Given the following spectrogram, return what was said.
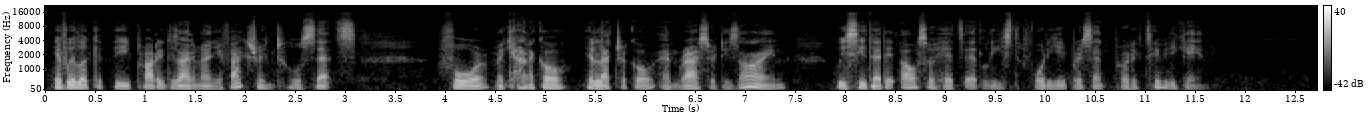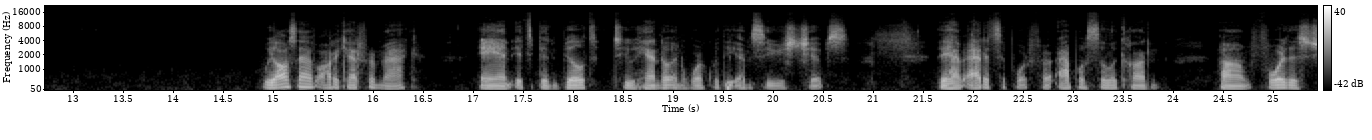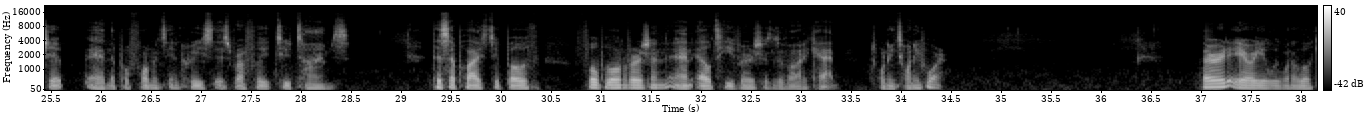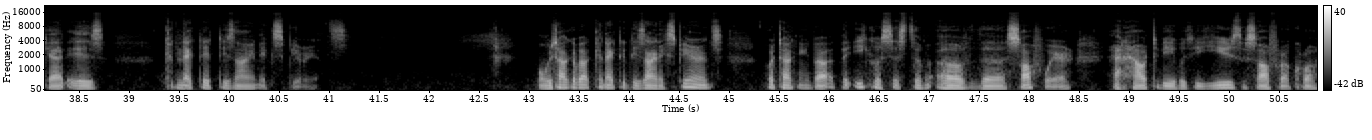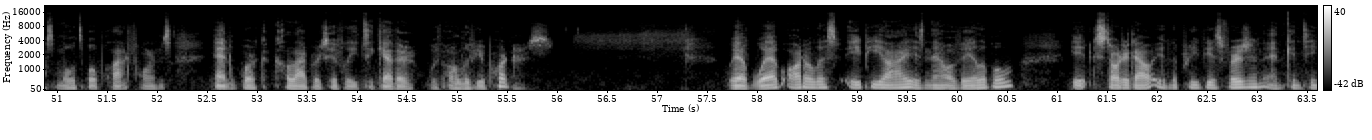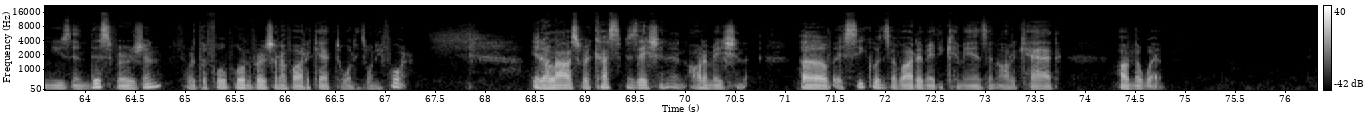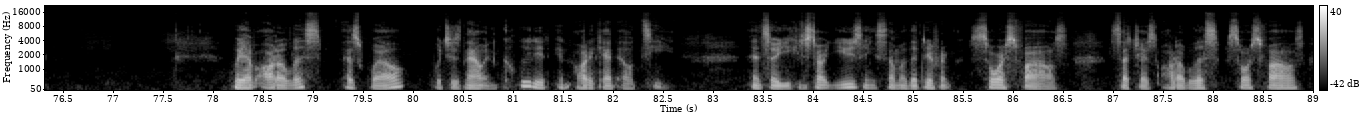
If we look at the product design and manufacturing tool sets, for mechanical, electrical, and raster design, we see that it also hits at least 48% productivity gain. We also have AutoCAD for Mac, and it's been built to handle and work with the M-Series chips. They have added support for Apple Silicon um, for this chip, and the performance increase is roughly two times. This applies to both full-blown version and LT versions of AutoCAD. 2024. Third area we want to look at is connected design experience. When we talk about connected design experience, we're talking about the ecosystem of the software and how to be able to use the software across multiple platforms and work collaboratively together with all of your partners. We have Web Autolisp API is now available. It started out in the previous version and continues in this version for the full-blown version of AutoCAD 2024. It allows for customization and automation of a sequence of automated commands in AutoCAD on the web. We have AutoLisp as well, which is now included in AutoCAD LT. And so you can start using some of the different source files, such as AutoLisp source files,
